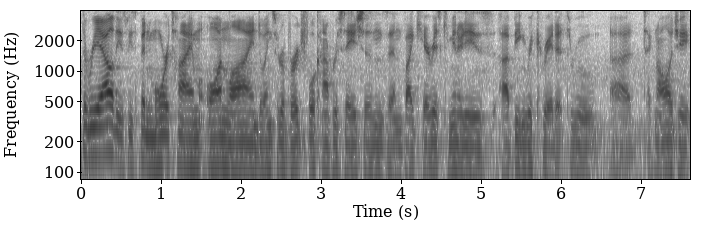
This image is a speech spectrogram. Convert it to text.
the reality is, we spend more time online doing sort of virtual conversations and vicarious communities uh, being recreated through uh, technology.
